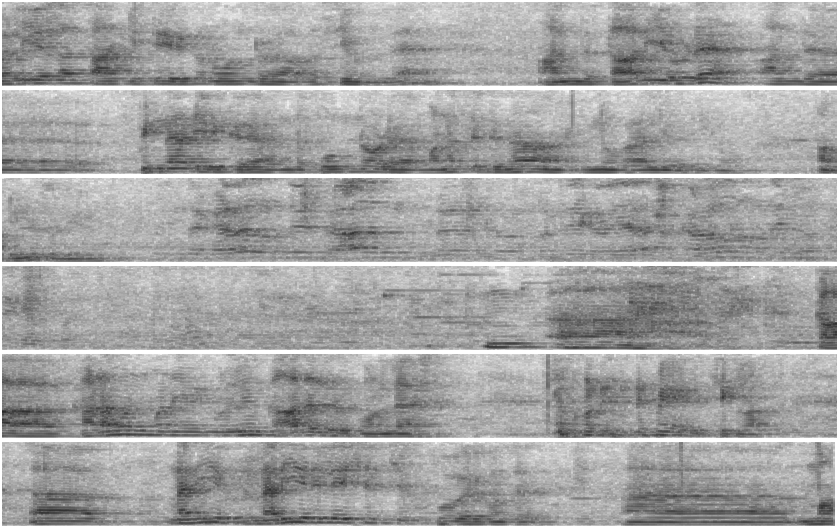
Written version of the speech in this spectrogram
வழியெல்லாம் தாங்கிட்டு இருக்கணுன்ற அவசியம் இல்லை. அந்த தாலியை விட அந்த பின்னாடி இருக்கிற அந்த பொண்ணோட மனசுக்கு தான் இன்னும் வேல்யூ அதிகம் அப்படின்னு சொல்லிடுவோம் கணவன் மனைவிக்குள்ளேயும் காதல் இருக்கும்ல. ஸோ ரெண்டுமே வச்சுக்கலாம். நிறைய நிறைய ரிலேஷன்ஷிப் இருக்கும் சார். மா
